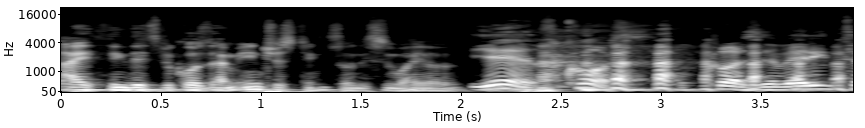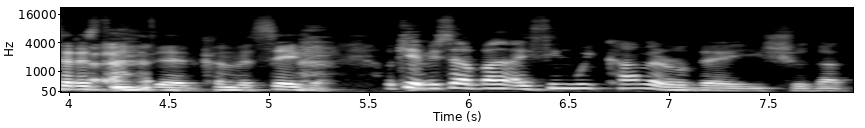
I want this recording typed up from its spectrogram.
I, I think that's because I'm interesting, so this is why. You're, yeah, of course, of course, a very interesting uh, conversation. Okay, Mr. Ambassador, I think we covered the issue that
